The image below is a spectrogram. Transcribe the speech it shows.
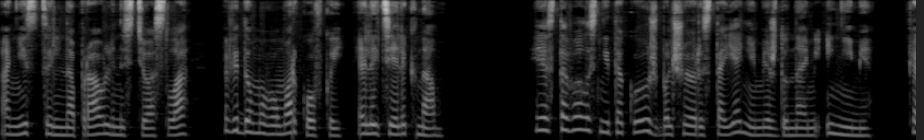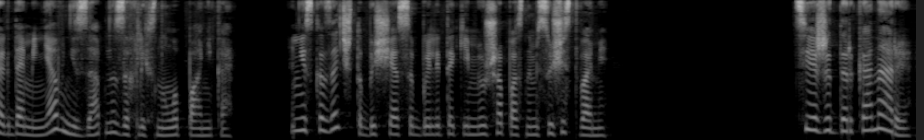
Они с целенаправленностью осла, ведомого морковкой, летели к нам. И оставалось не такое уж большое расстояние между нами и ними, когда меня внезапно захлестнула паника. Не сказать, чтобы часы были такими уж опасными существами. Те же Дарканары,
